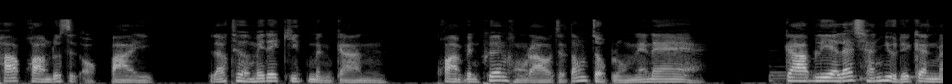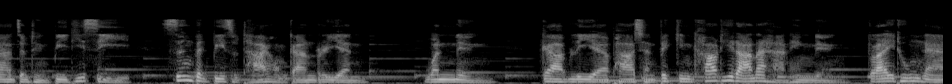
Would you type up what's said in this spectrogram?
ภาพความรู้สึกออกไป แล้วเธอไม่ได้คิดเหมือนกัน ความเป็นเพื่อนของเราจะต้องจบลงแน่ๆ กาบเบรียและฉันอยู่ด้วยกันมาจนถึงปีที่4ซึ่งเป็นปีสุดท้ายของการเรียน วันหนึ่ง กาเบรียพาฉันไปกินข้าวที่ร้านอาหารแห่งหนึ่ง ใกล้ทุ่งนา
